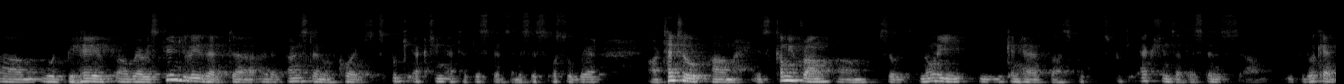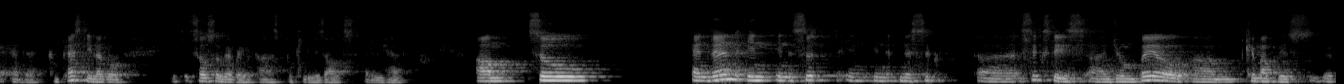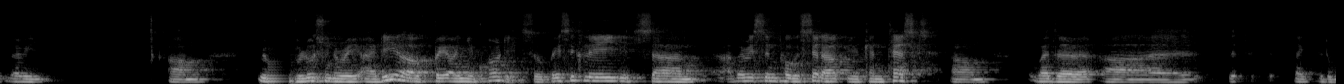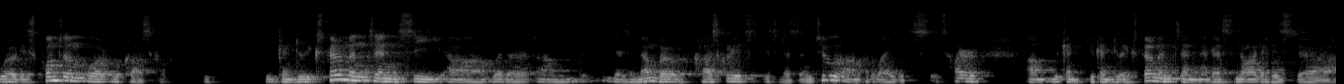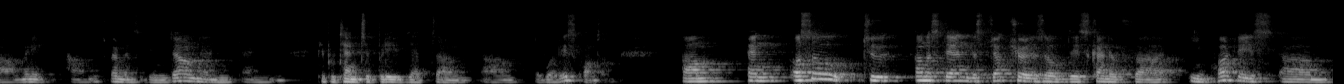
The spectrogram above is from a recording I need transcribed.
um, would behave uh, very strangely that, uh, that Einstein would call it spooky action at a distance. And this is also where our title um, is coming from. Um, so not only you, can have uh, spooky actions at distance, um, if you look at, at the complexity level, it's also very uh, spooky results that we have. Um, so, and then in, in, the, in, in the uh, 60s, uh, John Bell um, came up with very um, revolutionary idea of Bell inequality. So basically, it's um, a very simple setup. You can test um, whether uh, the, like the world is quantum or, or classical. you can do experiment and see uh, whether um, there's a number of classically it's, it's less than two, um, otherwise it's, it's higher. Um, you can you can do experiment and I guess nowadays there are many um, experiments being done, and and people tend to believe that um, um, the world is quantum. and also to understand the structures of this kind of uh, inequalities, um,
